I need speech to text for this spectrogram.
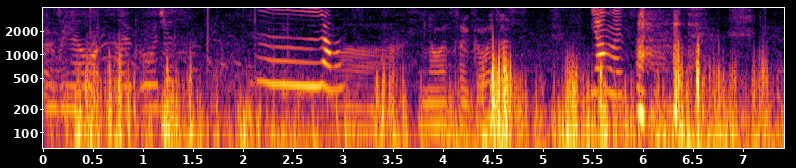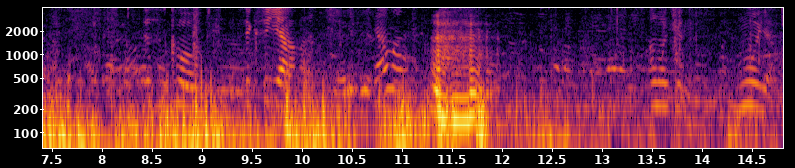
And you know what's so gorgeous? Yummers. Oh, you know what's so gorgeous? Yummers. this is called Sexy Yama. Yama. Oh my goodness. More yamas.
